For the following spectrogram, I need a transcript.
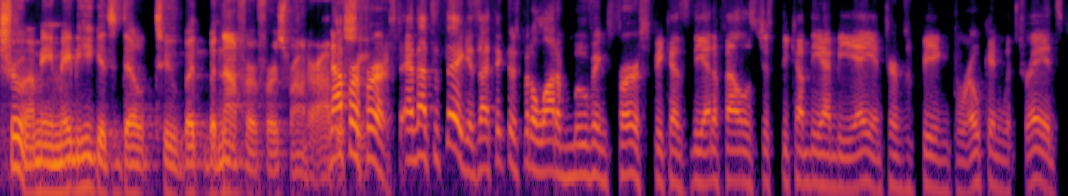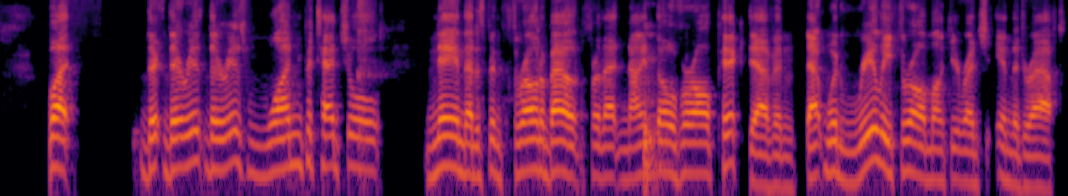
True. I mean, maybe he gets dealt too, but but not for a first rounder. Obviously. Not for first, and that's the thing is, I think there's been a lot of moving first because the NFL has just become the NBA in terms of being broken with trades. But there there is there is one potential name that has been thrown about for that ninth overall pick, Devin, that would really throw a monkey wrench in the draft.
